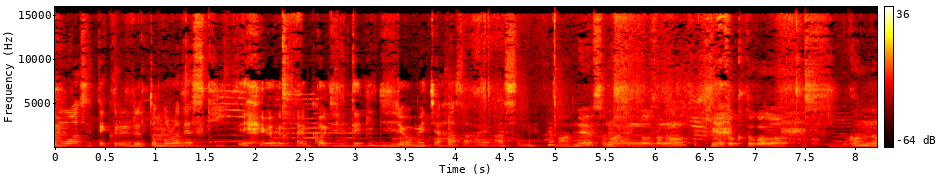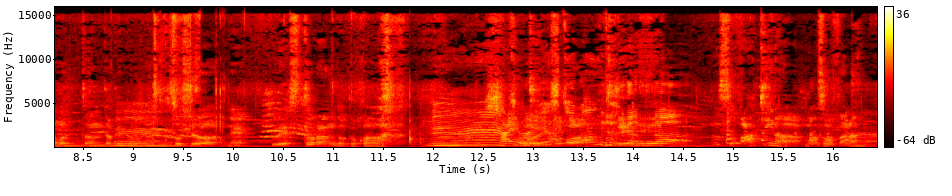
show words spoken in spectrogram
思わせてくれるところで好きっていう、個人的事情めっちゃ挟めますね。まあねその辺のその金属とかが浮かんなかったんだけど、うん。今年はねウエストランドとかうーん、ウエストランドだった。えそうアキナもそうかな、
